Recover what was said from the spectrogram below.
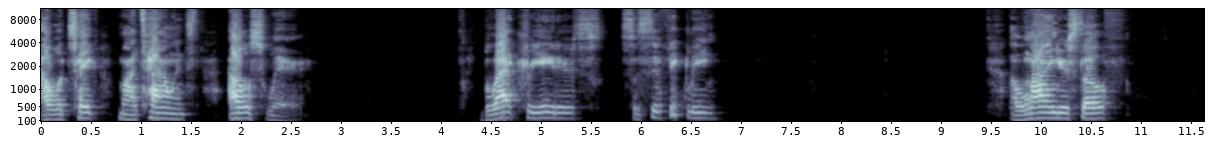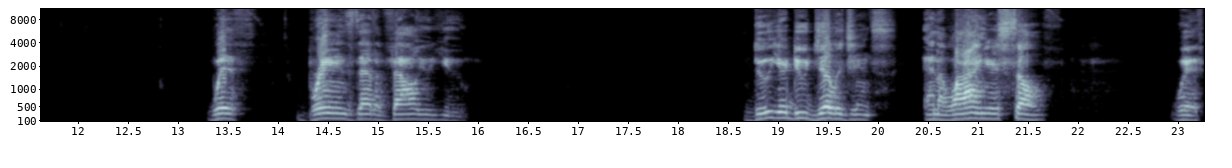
I will take my talents elsewhere. Black creators, specifically, align yourself with brands that value you. Do your due diligence and align yourself with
